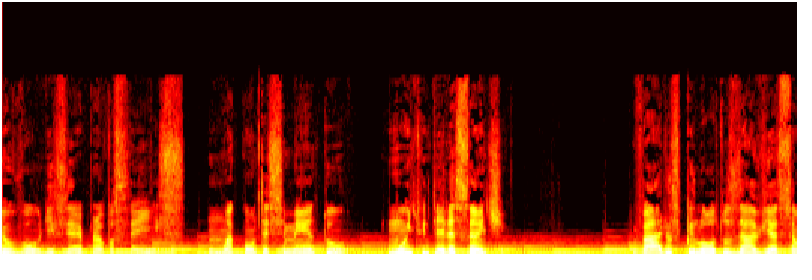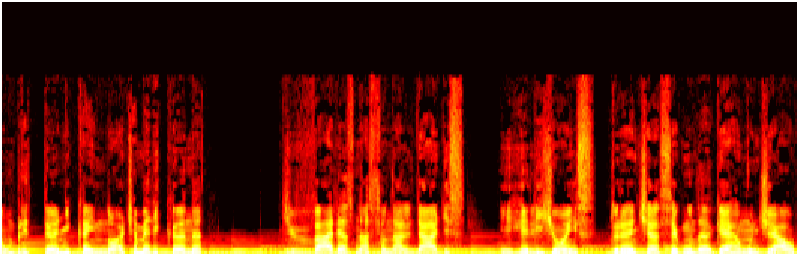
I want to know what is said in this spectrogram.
Eu vou dizer para vocês um acontecimento muito interessante. Vários pilotos da aviação britânica e norte-americana de várias nacionalidades e religiões durante a Segunda Guerra Mundial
